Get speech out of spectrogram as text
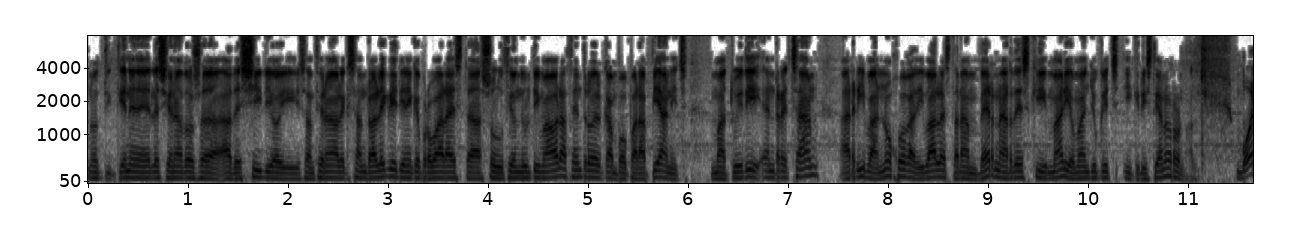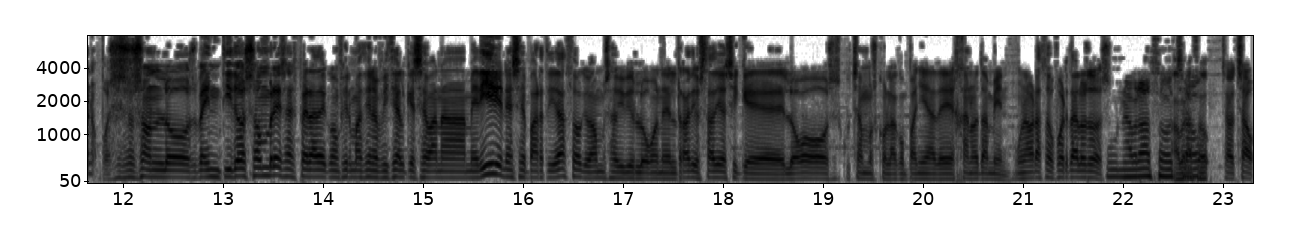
no ti- tiene lesionados a, a De Silio y sancionado a Alexandro Allegri, tiene que probar a esta solución de última hora, centro del campo para Pjanic, Matuidi, Enrechan, arriba no juega Dybala, estarán Bernardeschi, Mario Mandzukic y Cristiano Ronaldo. Bueno, pues esos son los 22 hombres a espera de confirmación oficial que se van a medir en ese partidazo que vamos a vivir luego en el Radio Estadio, así que luego os escuchamos con la compañía de Jano también. Un abrazo fuerte a los dos. Un abrazo, chao. Abrazo. Chao, chao.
